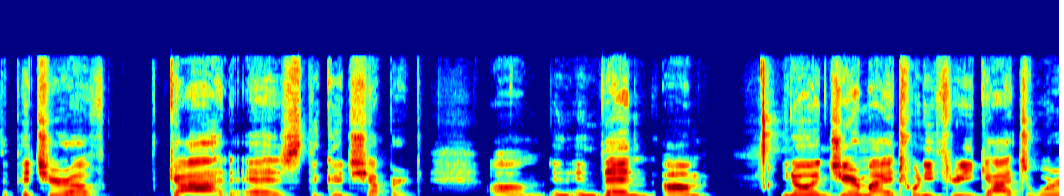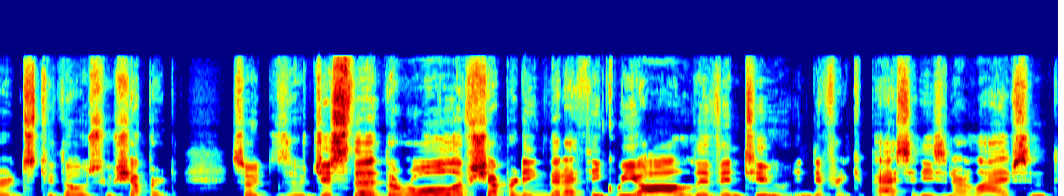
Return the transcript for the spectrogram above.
the picture of God as the good shepherd um, and, and then um, you know in jeremiah 23 god's words to those who shepherd so, so just the the role of shepherding that i think we all live into in different capacities in our lives and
